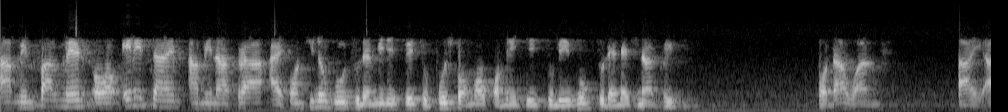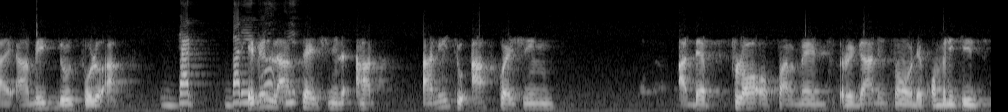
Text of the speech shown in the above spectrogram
I'm in Parliament or anytime I'm in Accra, I continue to go to the ministry to push for more communities to be hooked to the national grid. For that one, I, I, I make those follow up. But but Even last session, I, I need to ask questions at the floor of Parliament regarding some of the communities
